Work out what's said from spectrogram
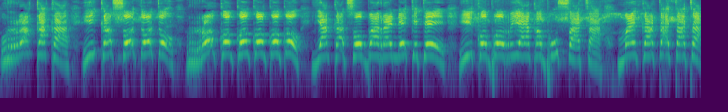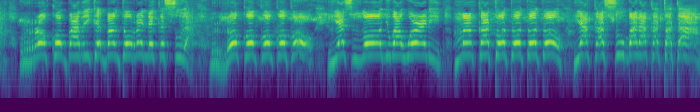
Rakaka. Ikasototo. Rokokokokoko. Yakatso Barenekete. Ikoporiaka Busata. Mankatatata. Roko Barike Banto Roko Kokoko. Yes, Lord, you are worthy. Mankatotototo. Yakasubarakatata.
